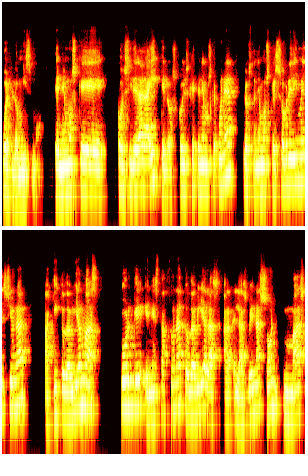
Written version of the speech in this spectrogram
pues lo mismo. Tenemos que considerar ahí que los coils que tenemos que poner los tenemos que sobredimensionar, aquí todavía más, porque en esta zona todavía las, las venas son más,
